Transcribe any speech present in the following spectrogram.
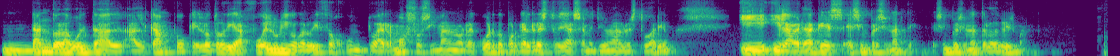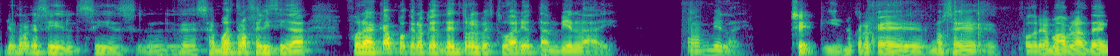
dando la vuelta al, campo, que el otro día fue el único que lo hizo, junto a Hermoso, si mal no recuerdo, porque el resto ya se metieron al vestuario. Y, la verdad que es, es impresionante, es impresionante lo de Griezmann. yo creo que si, si eh, se muestra felicidad fuera del campo, creo que dentro del vestuario también la hay. También la hay. Sí. Y yo creo que, no sé, podríamos hablar del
